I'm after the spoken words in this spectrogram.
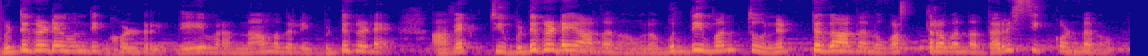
ಬಿಡುಗಡೆ ಹೊಂದಿಕೊಳ್ಳ್ರಿ. ದೇವರ ನಾಮದಲ್ಲಿ ಬಿಡುಗಡೆ. ಆ ವ್ಯಕ್ತಿ ಬಿಡುಗಡೆಯಾದನು. ಅವರ ಬುದ್ಧಿ ಬಂತು. ನೆಟ್ಟಗಾದನು. ವಸ್ತ್ರವನ್ನು ಧರಿಸಿಕೊಂಡನು.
